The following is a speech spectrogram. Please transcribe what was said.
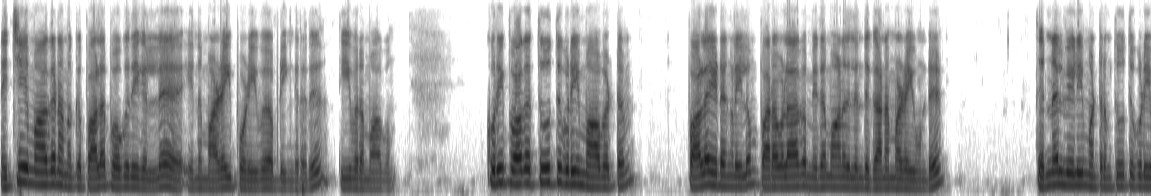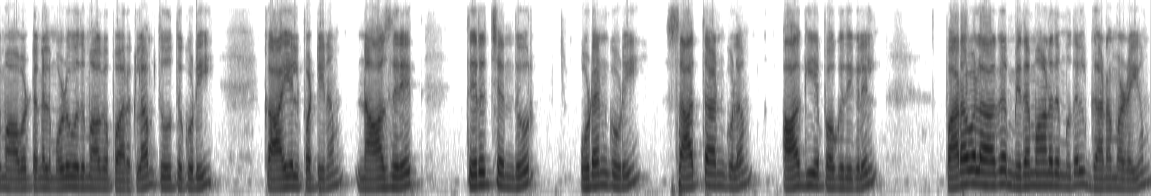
நிச்சயமாக நமக்கு பல பகுதிகளில் இந்த மழை பொழிவு அப்படிங்கிறது தீவிரமாகும். குறிப்பாக தூத்துக்குடி மாவட்டம் பல இடங்களிலும் பரவலாக மிதமானதிலிருந்து கனமழை உண்டு. திருநெல்வேலி மற்றும் தூத்துக்குடி மாவட்டங்கள் முழுவதுமாக பார்க்கலாம். தூத்துக்குடி காயல்பட்டினம் நாசிரேத் திருச்செந்தூர் உடன்குடி சாத்தான்குளம் ஆகிய பகுதிகளில் பரவலாக மிதமானது முதல் கனமழையும்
